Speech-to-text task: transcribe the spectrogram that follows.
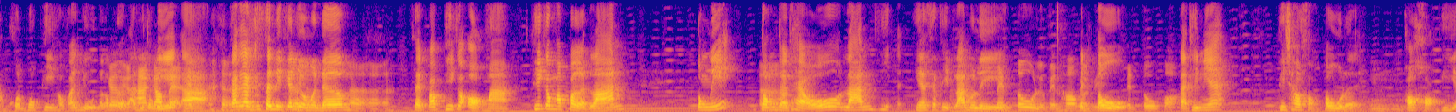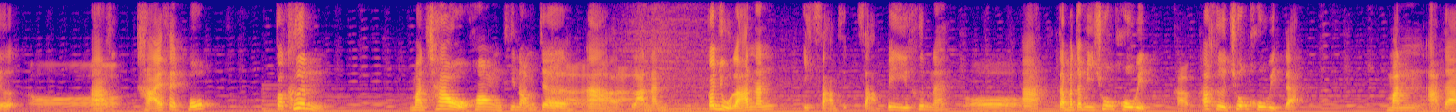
3 คนพวกพี่เขาก็อยู่แล้วก็ก็เหลืเปิดอร้านอยู่ตรงนี้5 9 8อ่าก็ยังสนิทกันอยู่เหมือนเดิมอ่าอ่าอ่าเสร็จปั๊บพี่ก็ออกมา พี่ก็มาเปิดร้าน ตรงนี้ ตรงแถอ่าวแถวๆร้านเฮียสถิตราชบุรี เป็นตู้หรือเป็นห้องเป็นตู้ เป็นตู้ก่อน แต่ทีเนี้ยพี่เช่าสองตู้เลยอืมเพราะของพี่เยอะอ๋ออะขายเสร็จปุ๊บก็ขึ้น มาเช่าห้องที่น้องเจอ อ่า ร้านนั้น ก็อยู่ร้านนั้นอีก3 3ปีขึ้นนะโอ้อ่าแต่มันจะมีช่วงโควิดครับก็คือช่วงโควิดอะ มันอาจจะ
